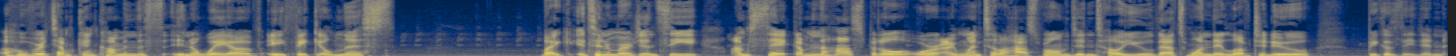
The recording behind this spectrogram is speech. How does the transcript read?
A Hoover attempt can come in this in a way of a fake illness Like, it's an emergency. I'm sick. I'm in the hospital. Or I went to the hospital and didn't tell you. That's one they love to do because they didn't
